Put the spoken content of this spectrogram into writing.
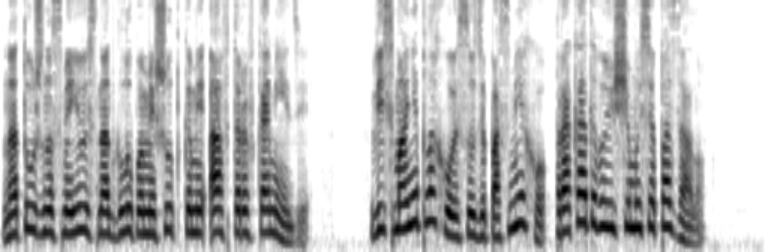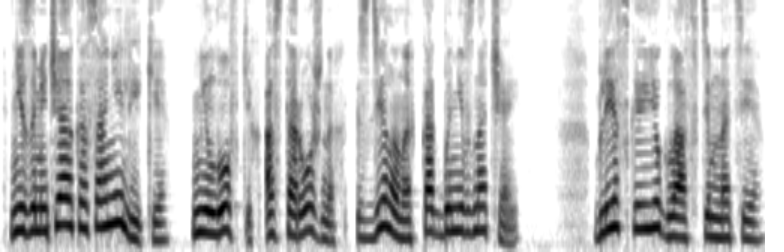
Натужно смеюсь над глупыми шутками авторов комедии. Весьма неплохой, судя по смеху, прокатывающемуся по залу. Не замечаю касаний Лики, неловких, осторожных, сделанных как бы невзначай. Блеска ее глаз в темноте,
